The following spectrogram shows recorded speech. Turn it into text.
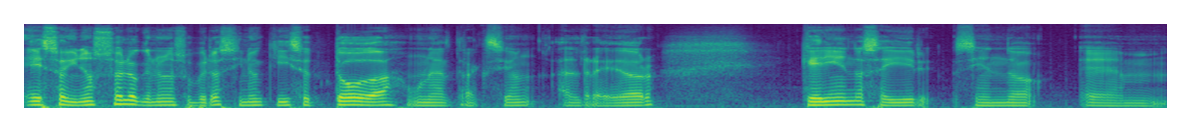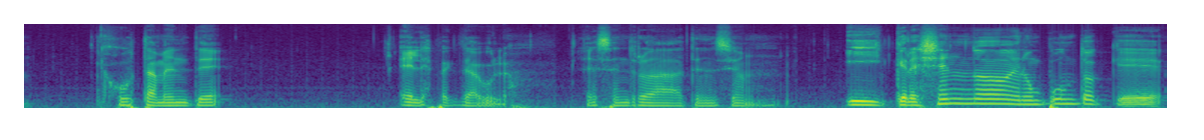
eso y no solo que no lo superó, sino que hizo toda una atracción alrededor, queriendo seguir siendo em, justamente el espectáculo, el centro de atención. Y creyendo en un punto que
